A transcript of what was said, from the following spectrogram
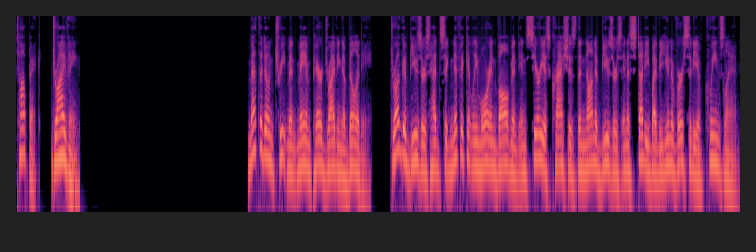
Topic: Driving. Methadone treatment may impair driving ability. Drug abusers had significantly more involvement in serious crashes than non-abusers in a study by the University of Queensland.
